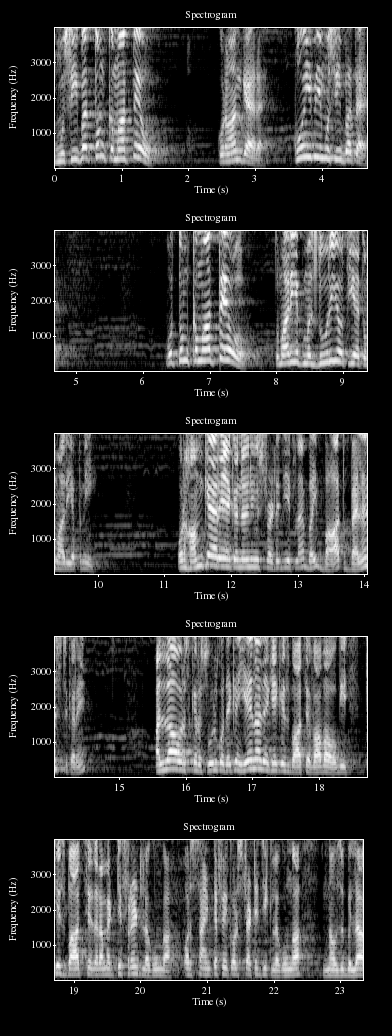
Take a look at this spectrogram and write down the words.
मुसीबत तुम कमाते हो। कुरान कह रहा है, कोई भी मुसीबत है, वो तुम कमाते हो। तुम्हारी मजदूरी होती है तुम्हारी अपनी। और हम कह रहे हैं कि नई न्यू स्ट्रेटजी फलाएँ। भाई, बात बैलेंस्ड करें। अल्लाह और उसके रसूल को देखें ये ना देखें किस बात से वाह होगी किस बात से ज़रा मैं डिफरेंट लगूँगा और साइंटिफिक और स्ट्रेटजिक लगूँगा। नवजुबिल्ला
